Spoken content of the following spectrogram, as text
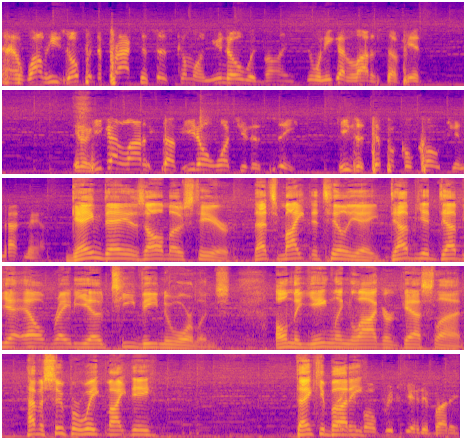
while he's open to practices, come on, you know what Brian's doing. He got a lot of stuff hidden. You know, he got a lot of stuff he don't want you to see. He's a typical coach in that man. Game day is almost here. That's Mike Detillier, WWL Radio TV New Orleans, on the Yuengling Lager guest line. Have a super week, Mike D. Thank you, buddy. Thank you, Appreciate it, buddy.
